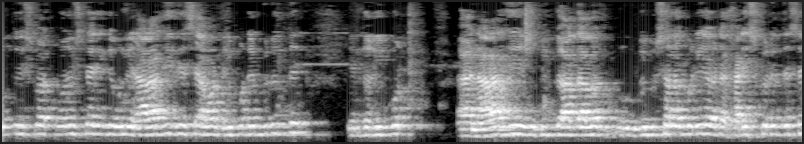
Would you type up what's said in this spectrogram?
উনত্রিশ মার্চ পঁচিশ তারিখে উনি নারাজি দিয়েছে আমার রিপোর্টের বিরুদ্ধে, কিন্তু রিপোর্ট নারাজি বিজ্ঞ আদালত বিবেচনা করিয়ে ওটা খারিজ করে দিয়েছে,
